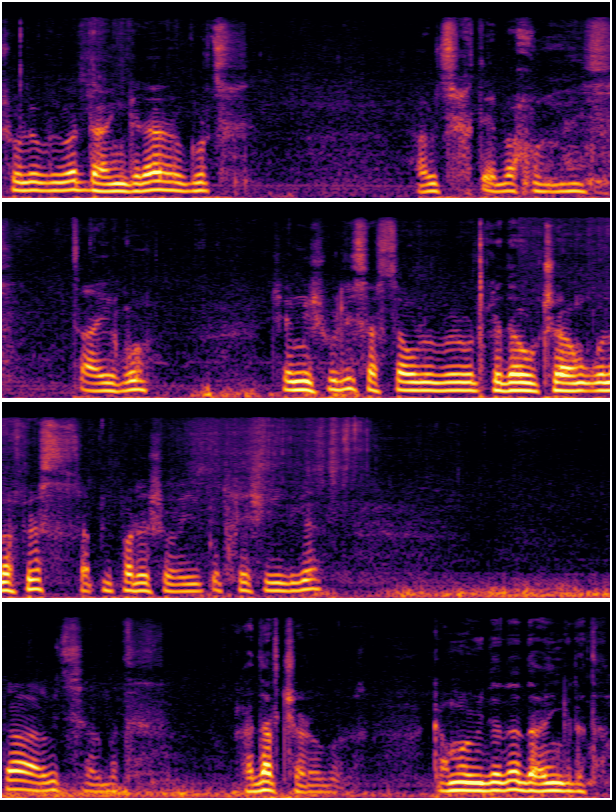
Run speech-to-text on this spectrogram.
ჩოლებრივად დაინგრა, როგორც არ ვიცი ხდება ხოლმე ეს. წაიღო ჩემი შვილი სასწავლებლად გადაურჩა ამ ყველაფერს საფიფარეშო იკითხეში იდგა და არ ვიცი ალბათ გადარჩა როგორ გამოვიდა და დაინგრა თან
